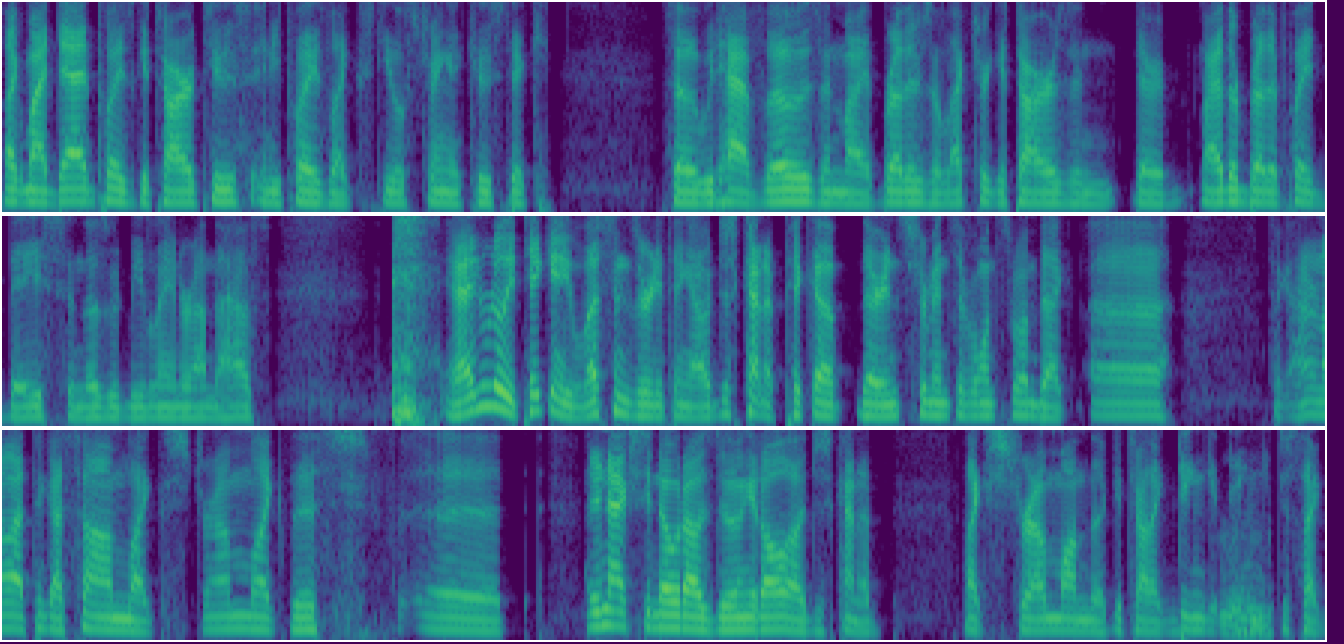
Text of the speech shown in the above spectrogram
like my dad plays guitar too, and he plays like steel string acoustic. So we'd have those and my brother's electric guitars, and their my other brother played bass, and those would be laying around the house and I didn't really take any lessons or anything. I would just kind of pick up their instruments every once in a while and be like, uh, it's like, I don't know. I think I saw him like strum like this. Uh, I didn't actually know what I was doing at all. I just kind of like strum on the guitar, like ding it ding, just like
